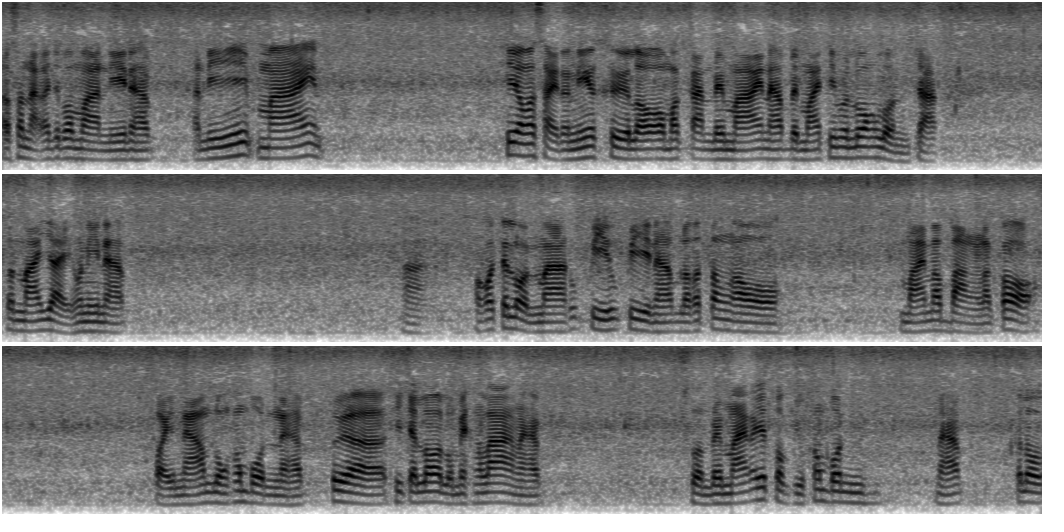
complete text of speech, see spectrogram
ลักษณะก็จะประมาณนี้นะครับ อันนี้ไม้ที่เอามาใส่ตรงนี้ก็คือเราเอามากันใบไม้นะครับใบไม้ที่มันร่วงหล่นจากต้นไม้ใหญ่พวกนี้นะครับอ่าเขาก็จะหล่นมาทุกปีทุกปีนะครับ เราก็ต้องเอา ไม้มาบังแล้วก็ปล่อยน้ำลงข้างบนนะครับ เพื่อที่จะลอดลงไปข้างล่างนะครับ ส่วนใบไม้ก็จะตกอยู่ข้างบนนะครับ ก็ลง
